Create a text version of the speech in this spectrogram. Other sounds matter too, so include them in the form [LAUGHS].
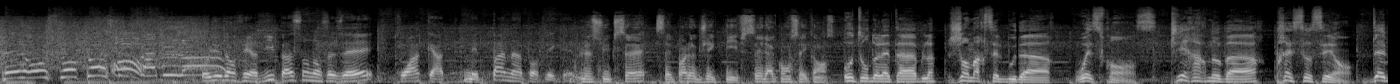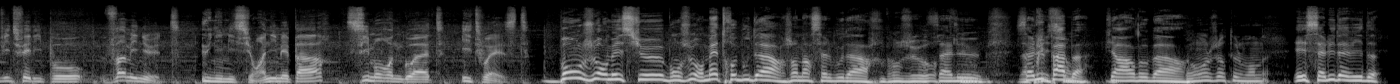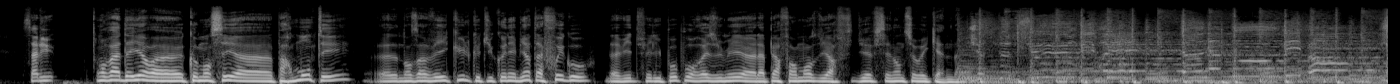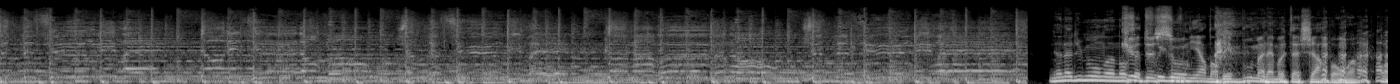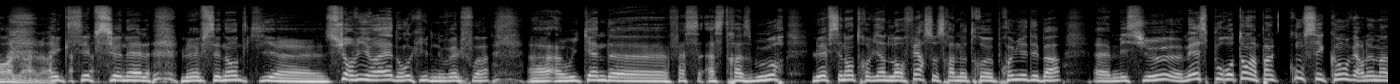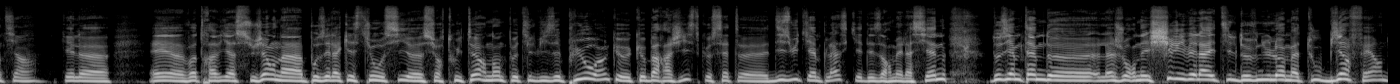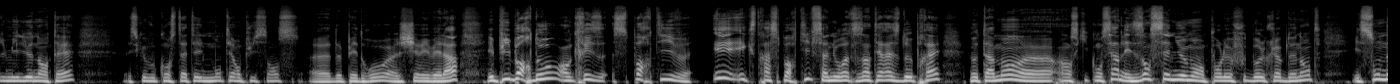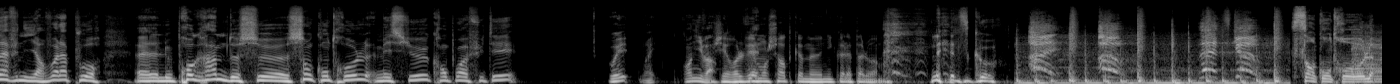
Fabuleux Au lieu d'en faire 10 passes, on en faisait 3, 4, mais pas n'importe lesquels. Le succès, c'est pas l'objectif, c'est la conséquence. Autour de la table, Jean-Marcel Boudard, Ouest France, Pierre Arnaud Bar, Presse Océan, David Filippo, 20 minutes. Une émission animée par Simon Rongoat, It West. Bonjour messieurs, bonjour Maître Boudard, Jean-Marcel Boudard. Bonjour. Salut. Salut pression. Pab, Pierre Arnaud Bar. Bonjour tout le monde. Et salut David. Salut. On va d'ailleurs euh, commencer euh, par monter euh, dans un véhicule que tu connais bien, ta Fuego, David Filippo, pour résumer la performance du, du FC Nantes ce week-end. Il y en a du monde hein, dans que cette de souvenirs dans des [LAUGHS] booms à la motachar pour moi. Oh là là. exceptionnel. Le FC Nantes qui euh, survivrait donc une nouvelle fois à un week-end euh, face à Strasbourg. Le FC Nantes revient de l'enfer, ce sera notre premier débat, euh, messieurs. Mais est-ce pour autant un pas conséquent vers le maintien? Quel euh, est euh, votre avis à ce sujet. On a posé la question aussi euh, sur Twitter. Nantes peut-il viser plus haut hein, que, que barragiste, que cette euh, 18e place qui est désormais la sienne? Deuxième thème de la journée, Chirivella est-il devenu l'homme à tout bien faire du milieu nantais? Est-ce que vous constatez une montée en puissance euh, de Pedro euh, Chirivella? Et puis Bordeaux, en crise sportive et extrasportive, ça nous intéresse de près, notamment euh, en ce qui concerne les enseignements pour le Football Club de Nantes et son avenir. Voilà pour euh, le programme de ce Sans contrôle, messieurs, crampons affûtés, Oui, oui. On y va. J'ai relevé mon short comme Nicolas Palois. moi. [LAUGHS] let's go Sans contrôle,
